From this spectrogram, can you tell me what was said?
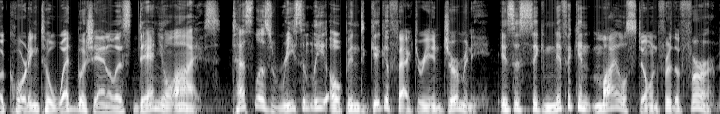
According to Wedbush analyst Daniel Ives, Tesla's recently opened Gigafactory in Germany is a significant milestone for the firm,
